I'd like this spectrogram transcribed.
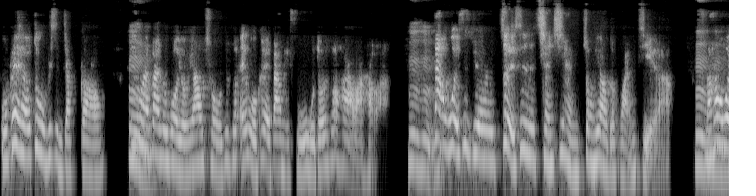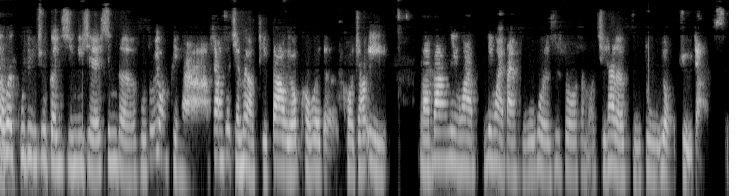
我配合度不是比较高，另外一半如果有要求，我就说哎，我可以帮你服务，我都会说好啊，好啊。嗯嗯。但我也是觉得这也是前期很重要的环节啊。嗯。然后我也会固定去更新一些新的辅助用品啊，像是前面有提到有口味的口交液，来帮另外另外一半服务，或者是说什么其他的辅助用具这样子。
